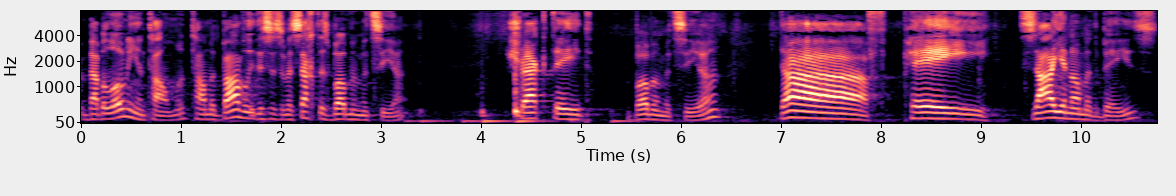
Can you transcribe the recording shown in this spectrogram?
Babylonian Talmud, Talmud Bavli. This is a Masechtas Baba Metzia, tractate Baba Metzia, Daf Pei Zayin Amid Beis.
